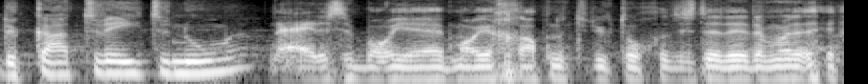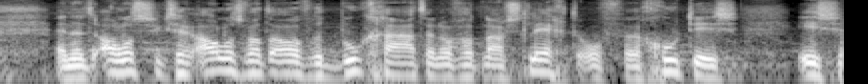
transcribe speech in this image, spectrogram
de K2 te noemen? Nee, dat is een mooie, mooie grap natuurlijk toch. Het is de, de, de, en het alles, ik zeg, alles wat over het boek gaat... en of het nou slecht of uh, goed is, is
